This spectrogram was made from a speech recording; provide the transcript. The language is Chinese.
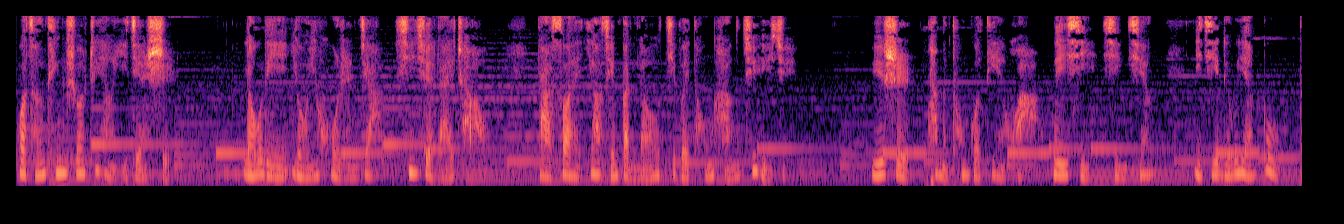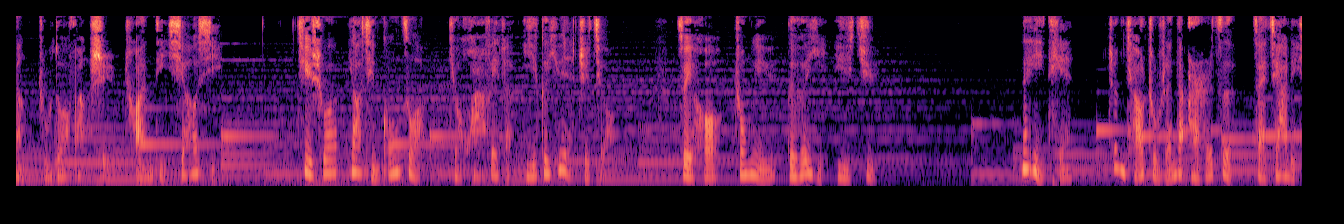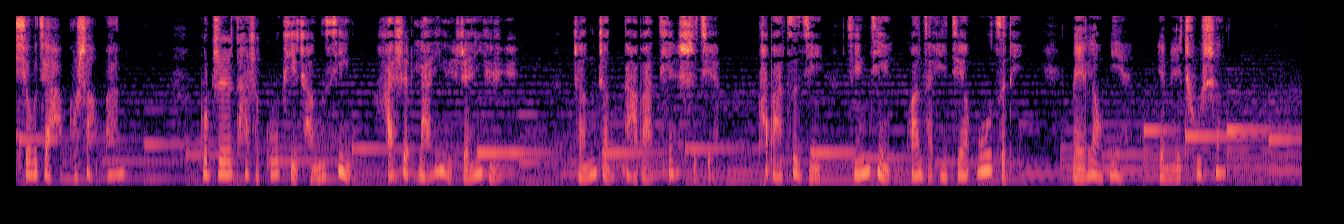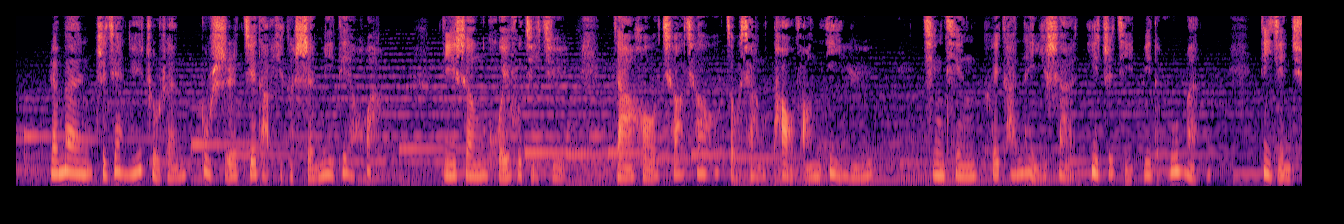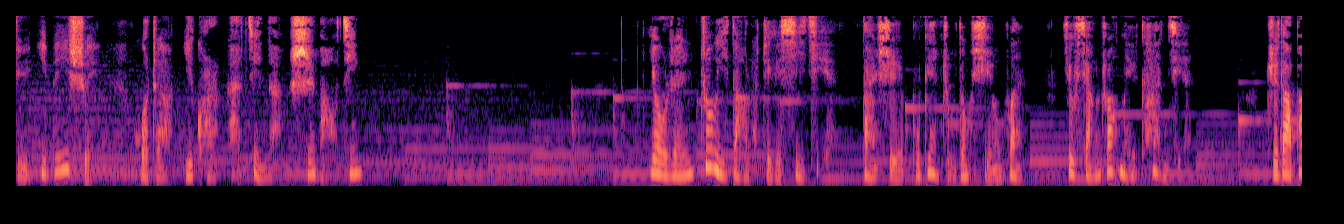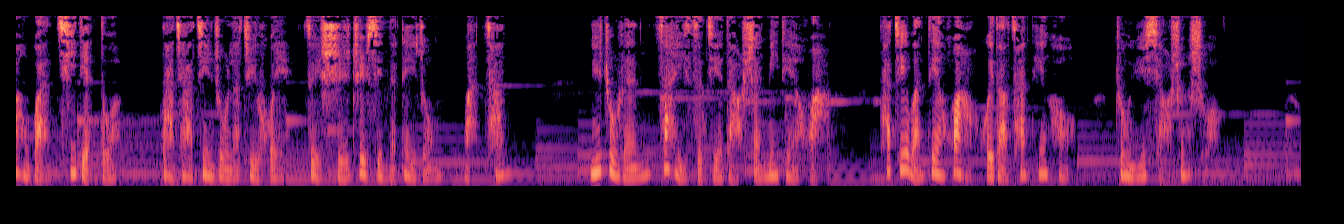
我曾听说这样一件事：楼里有一户人家心血来潮，打算邀请本楼几位同行聚一聚，于是他们通过电话、微信、信箱以及留言簿等诸多方式传递消息。据说邀请工作就花费了一个月之久。最后终于得以一聚。那一天正巧主人的儿子在家里休假不上班，不知他是孤僻成性还是懒语人语，整整大半天时间，他把自己紧紧关在一间屋子里，没露面也没出声。人们只见女主人不时接到一个神秘电话，低声回复几句，然后悄悄走向套房一隅。轻轻推开那一扇一直紧闭的屋门，递进去一杯水或者一块干净的湿毛巾。有人注意到了这个细节，但是不便主动询问，就佯装没看见。直到傍晚七点多，大家进入了聚会最实质性的内容——晚餐。女主人再一次接到神秘电话，她接完电话回到餐厅后，终于小声说。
